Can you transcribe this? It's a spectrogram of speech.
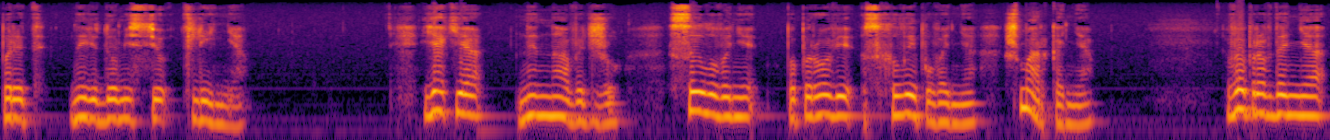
перед невідомістю тління. Як я ненавиджу силувані паперові схлипування, шмаркання, виправдання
